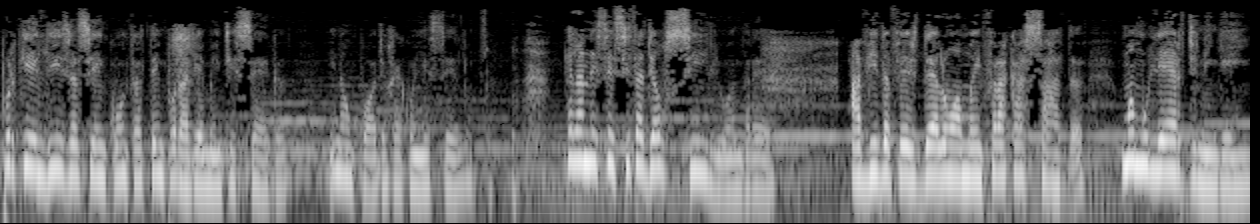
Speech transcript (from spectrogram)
porque Elisa se encontra temporariamente cega e não pode reconhecê-lo. Ela necessita de auxílio, André. A vida fez dela uma mãe fracassada, uma mulher de ninguém.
